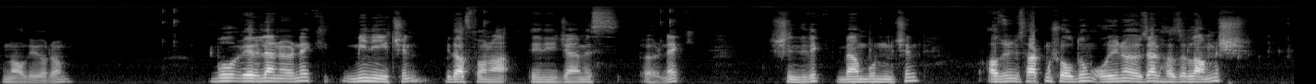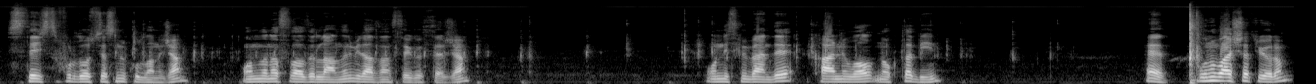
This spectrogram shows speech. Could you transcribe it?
Şunu alıyorum. Bu verilen örnek mini için biraz sonra deneyeceğimiz örnek. Şimdilik ben bunun için az önce takmış olduğum oyuna özel hazırlanmış Stage 0 dosyasını kullanacağım. Onun da nasıl hazırlandığını birazdan size göstereceğim. Onun ismi bende carnival.bin. Evet, bunu başlatıyorum.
